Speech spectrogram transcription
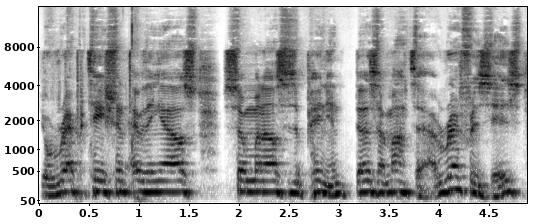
Your reputation, everything else, someone else's opinion doesn't matter. And references,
